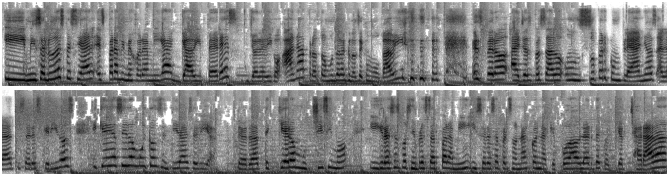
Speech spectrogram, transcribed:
Y mi saludo especial es para mi mejor amiga Gaby Pérez. Yo le digo Ana, pero todo el mundo la conoce como Gaby. Espero hayas pasado un súper cumpleaños al lado de tus seres queridos y que hayas sido muy consentida ese día. De verdad, te quiero muchísimo y gracias por siempre estar para mí y ser esa persona con la que puedo hablar de cualquier charada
